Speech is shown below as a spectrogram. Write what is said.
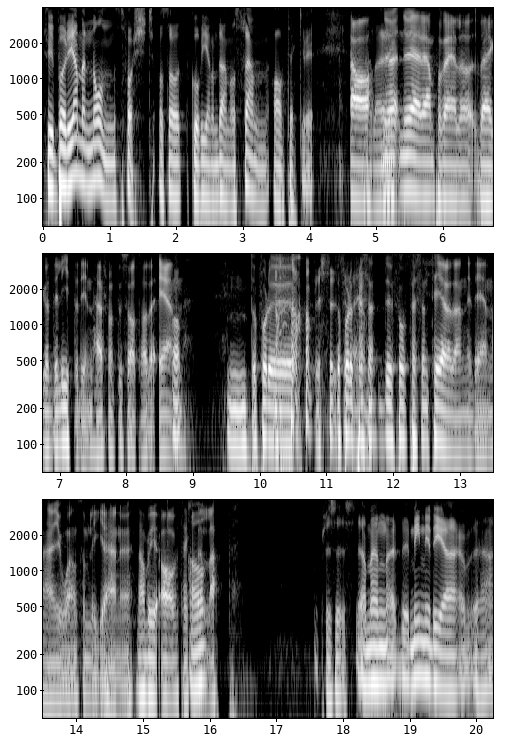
Ska vi börja med någons först och så går vi igenom den och sen avtäcker vi? Ja, nu, nu är den på väg, väg att delita din här som att du sa att du hade en. Ja. Mm. Då får, du, Precis, då får du, presen, du får presentera den idén här Johan som ligger här nu. Nu har vi avtäckt ja. en lapp. Precis. Ja, men eh, min idé äh,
